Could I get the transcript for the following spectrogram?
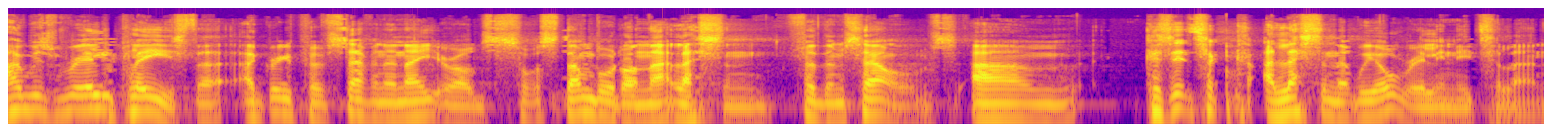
I was really pleased that a group of seven and eight year olds sort of stumbled on that lesson for themselves, because um, it's a, a lesson that we all really need to learn.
